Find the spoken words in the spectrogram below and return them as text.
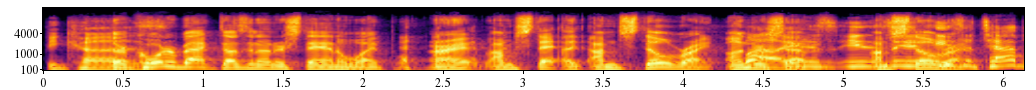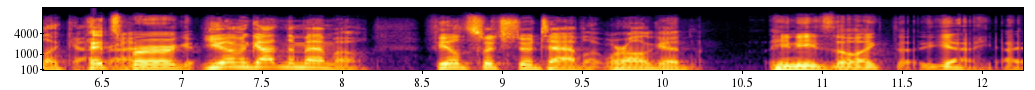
because Their quarterback doesn't understand a whiteboard. All right, I'm sta- I'm still right. Under Well, seven. he's- he's- I'm still he's right. a tablet guy. right? Pittsburgh- You haven't gotten the memo. Field switched to a tablet. We're all good. he needs the like. The, yeah, I,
